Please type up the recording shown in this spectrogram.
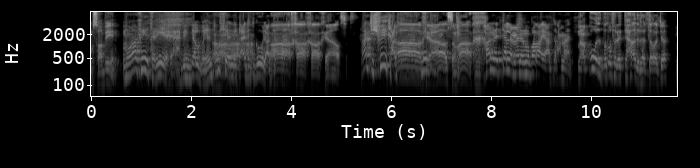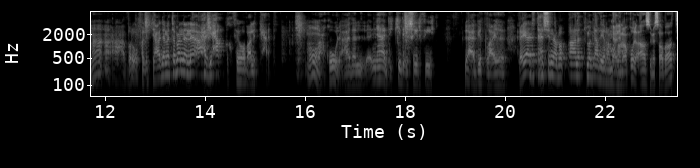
مصابين. ما في تريح يا حبيب قلبي. انت وش اللي قاعد تقول عبد الرحمن؟ آخ آخ آخ يا عاصم. انت إيش فيك عبد آخ الرحمن؟ يا عاصم آخ. خلينا نتكلم عن المباراة يا عبد الرحمن. معقول ظروف الاتحاد لهالدرجة؟ ما ظروف الاتحاد. أنا أتمنى إن أحد يحقق في وضع الاتحاد. مو معقول هذا النادي كذا يصير فيه لاعب يطلع. العيادة تحس إنها بطالة مقاضي رمضان. يعني معقول عاصم إصابات؟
